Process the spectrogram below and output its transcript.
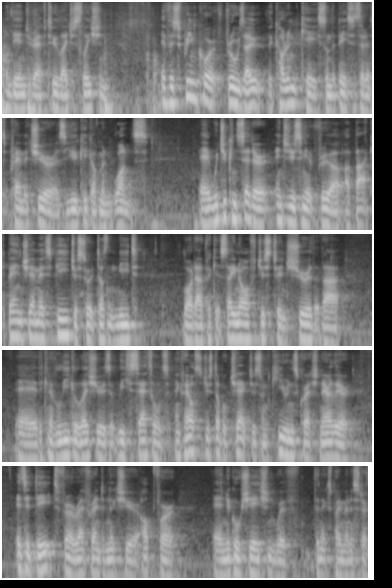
on the IndyRef2 legislation. If the Supreme Court throws out the current case on the basis that it's premature, as the UK government wants, uh, would you consider introducing it through a, a backbench MSP, just so it doesn't need Lord Advocate sign off, just to ensure that that uh, the kind of legal issue is at least settled? And can I also just double check, just on Ciaran's question earlier, is a date for a referendum next year up for uh, negotiation with the next Prime Minister?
